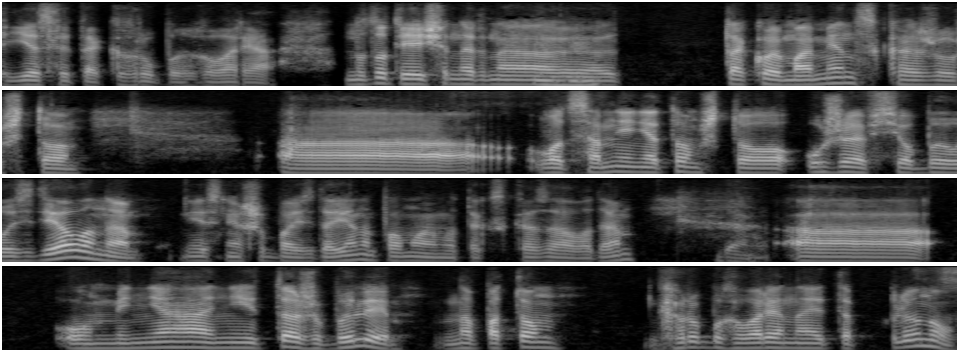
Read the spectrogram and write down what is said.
если так грубо говоря. Но тут я еще, наверное, mm-hmm. такой момент скажу, что а, вот сомнение о том, что уже все было сделано, если не ошибаюсь, Даяна, по-моему, так сказала, да? Да. А, у меня они тоже были, но потом, грубо говоря, на это плюнул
